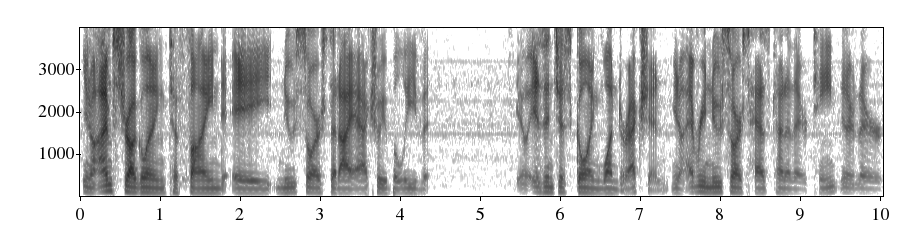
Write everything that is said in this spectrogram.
you know, I'm struggling to find a news source that I actually believe isn't just going one direction. You know, every news source has kind of their taint, their their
